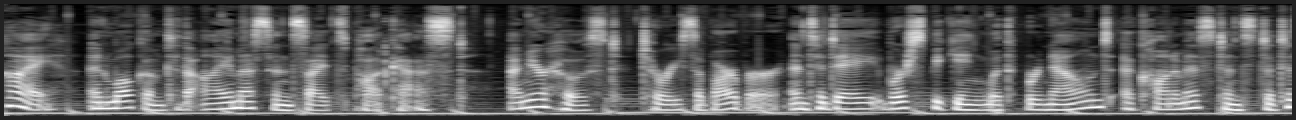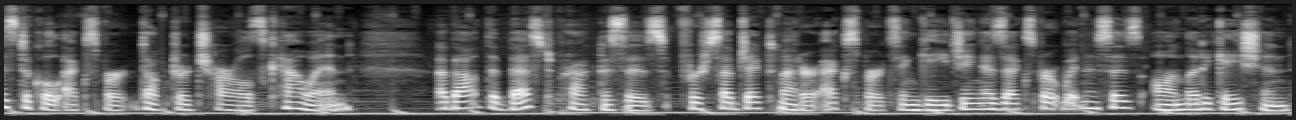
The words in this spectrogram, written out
Hi, and welcome to the IMS Insights podcast. I'm your host, Teresa Barber, and today we're speaking with renowned economist and statistical expert Dr. Charles Cowan about the best practices for subject matter experts engaging as expert witnesses on litigation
